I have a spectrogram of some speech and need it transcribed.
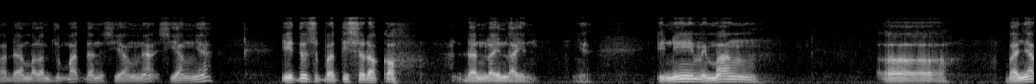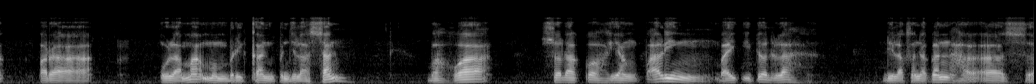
pada malam Jumat dan siangnya, siangnya yaitu seperti sedekah dan lain-lain. Ya. Ini memang uh, banyak para ulama memberikan penjelasan bahwa sodakoh yang paling baik itu adalah dilaksanakan se,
